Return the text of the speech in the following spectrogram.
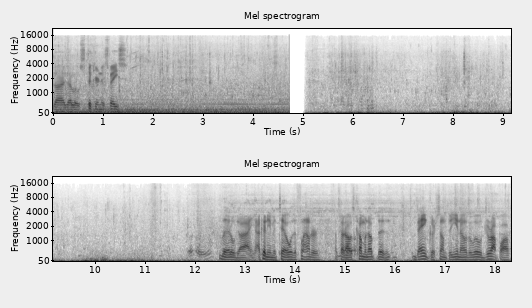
Nice little guy, got a little sticker in his face. Little guy. I couldn't even tell it was a flounder. I thought I was coming up the bank or something, you know, the little drop off.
